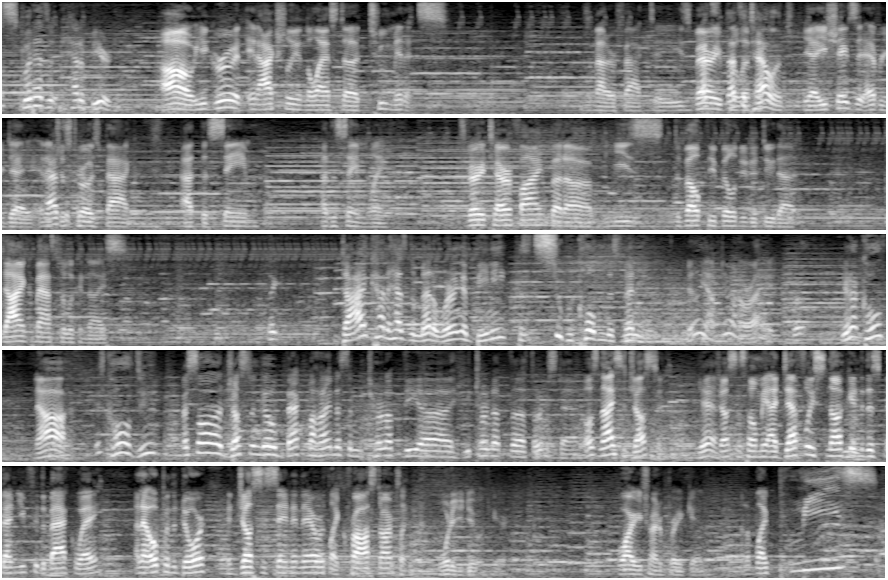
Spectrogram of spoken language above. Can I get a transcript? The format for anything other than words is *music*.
Squid has a, had a beard. Oh, he grew it in actually in the last uh, two minutes. As a matter of fact, he's very That's, that's a talent. Yeah, he shaves it every day, and That's it just grows back at the same at the same length. It's very terrifying, but um, he's developed the ability to do that. Dying Master looking nice. Like, Dai kind of has the meta wearing a beanie because it's super cold in this venue. Really, I'm doing all right. You're not cold? Nah, It's cold, dude. I saw Justin go back behind us and turn up the, uh, he turned up the thermostat. that was nice of Justin. Yeah. Justin told me I definitely snuck into this venue through the back way, and I opened the door, and Justin's standing there with like crossed arms, like, "What are you doing here? Why are you trying to break in?" And I'm like, "Please."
